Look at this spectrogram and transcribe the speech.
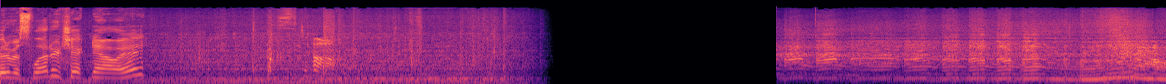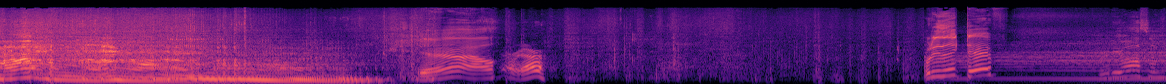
Bit of a sledder chick now, eh? Stop. Yeah, Al. There we are. What do you think, Dave? Pretty awesome.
